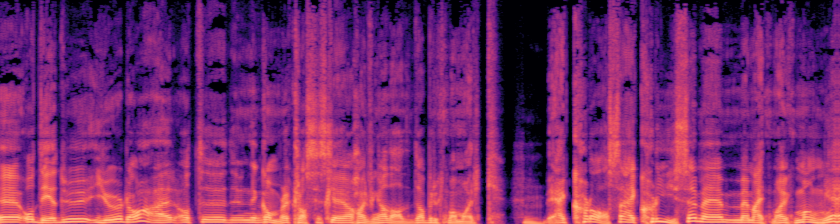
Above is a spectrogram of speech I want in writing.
Eh, og det du gjør da, er at eh, den gamle klassiske harvinga, da, da brukte man mark. Ei klase, ei klyse med, med meitemark, mange,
